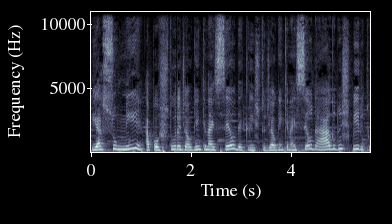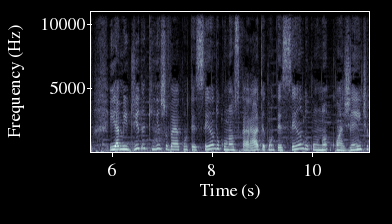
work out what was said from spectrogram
e assumir a postura de alguém que nasceu de Cristo, de alguém que nasceu da água e do Espírito. E à medida que isso vai acontecendo com o nosso caráter, acontecendo com, no, com a gente,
